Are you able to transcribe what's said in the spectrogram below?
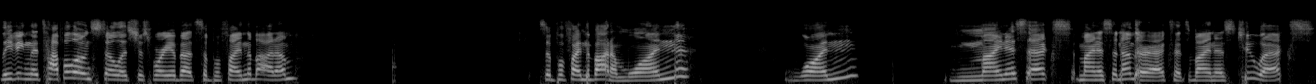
Leaving the top alone still, let's just worry about simplifying the bottom. Simplifying the bottom. 1, 1 minus x minus another x, that's minus 2x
